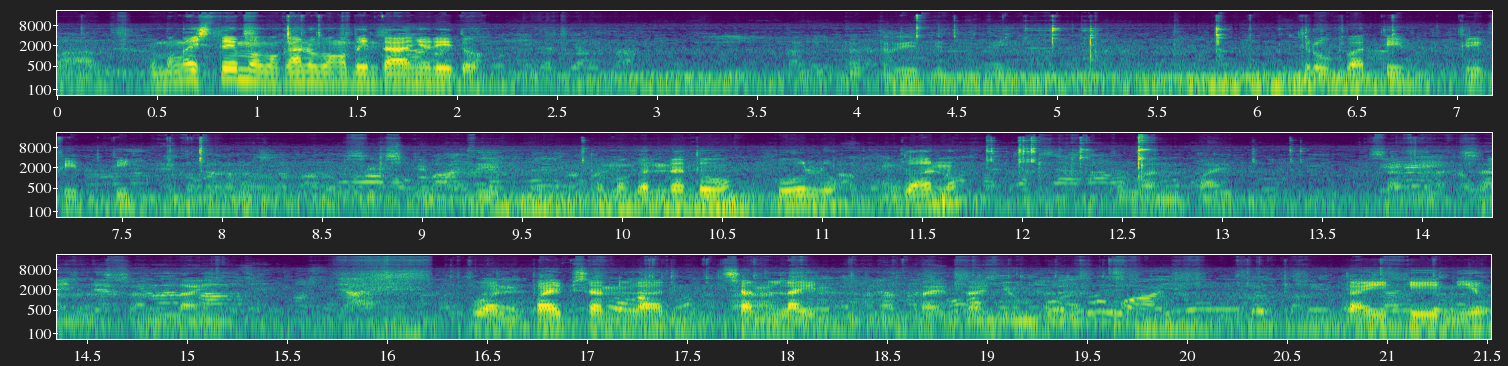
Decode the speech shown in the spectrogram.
Wow. Yung mga stem mo, magkano mga bentahan nyo dito? Ito 350. True Bative, 350. Ito 650. Ito maganda to, oh. cool oh. Ang gaano? Ito 1,500. Sun, sun, sunline. 1.5 sunline, sunline, yung bolt. titanium.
